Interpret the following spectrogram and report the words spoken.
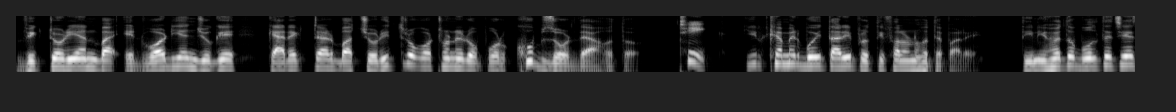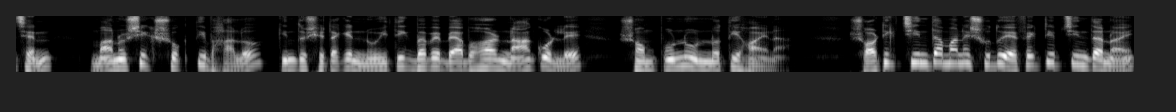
ভিক্টোরিয়ান বা এডওয়ার্ডিয়ান যুগে ক্যারেক্টার বা চরিত্র গঠনের ওপর খুব জোর দেওয়া হতো। ঠিক। কিরখামের বই তারই প্রতিফলন হতে পারে। তিনি হয়তো বলতে চেয়েছেন মানসিক শক্তি ভালো কিন্তু সেটাকে নৈতিকভাবে ব্যবহার না করলে সম্পূর্ণ উন্নতি হয় না। সঠিক চিন্তা মানে শুধু এফেক্টিভ চিন্তা নয়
